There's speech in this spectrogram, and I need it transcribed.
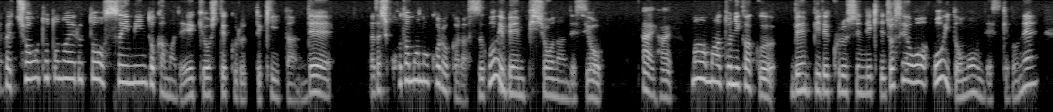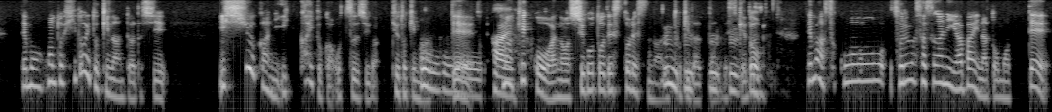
っぱり腸を整えると睡眠とかまで影響してくるって聞いたんで私子供の頃からすごい便秘症なんですよ。はいはい。まあまあとにかく便秘で苦しんできて女性は多いと思うんですけどね。でも本当ひどい時なんて私1週間に1回とかお通じがっていう時もあって、はい、まあ、結構あの仕事でストレスのある時だったんですけどうんうんうんでまあそこそれはさすがにやばいなと思って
